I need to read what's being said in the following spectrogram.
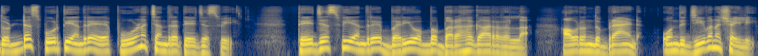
ದೊಡ್ಡ ಸ್ಫೂರ್ತಿ ಅಂದ್ರೆ ಪೂರ್ಣಚಂದ್ರ ತೇಜಸ್ವಿ. ತೇಜಸ್ವಿ ಅಂದ್ರೆ ಬರೀ ಒಬ್ಬ ಬರಹಗಾರರಲ್ಲ, ಅವರೊಂದು ಬ್ರ್ಯಾಂಡ್, ಒಂದು ಜೀವನ ಶೈಲಿ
